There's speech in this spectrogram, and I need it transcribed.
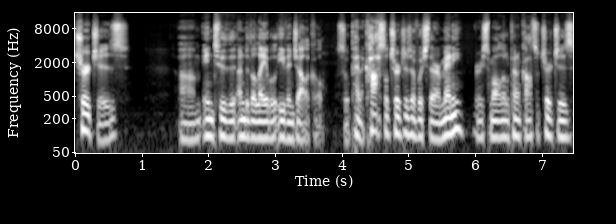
churches um, into the under the label evangelical. So Pentecostal churches, of which there are many, very small little Pentecostal churches,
